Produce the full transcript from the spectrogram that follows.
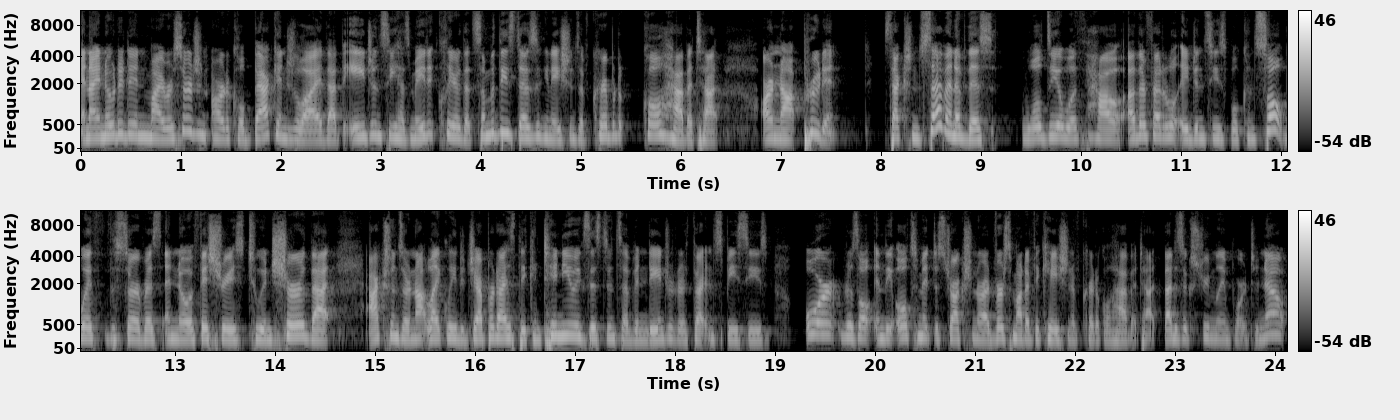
And I noted in my Resurgent article back in July that the agency has made it clear that some of these designations of critical habitat are not prudent Section 7 of this will deal with how other federal agencies will consult with the service and NOAA fisheries to ensure that actions are not likely to jeopardize the continued existence of endangered or threatened species or result in the ultimate destruction or adverse modification of critical habitat. That is extremely important to note.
